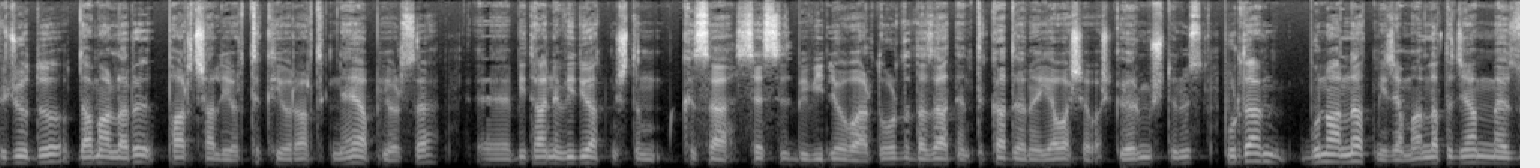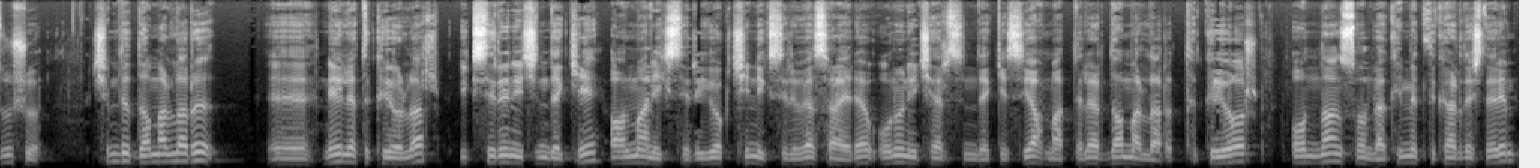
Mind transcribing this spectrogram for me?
Vücudu damarları parçalıyor, tıkıyor artık ne yapıyorsa. E, bir tane video atmıştım kısa sessiz bir video vardı. Orada da zaten tıkadığını yavaş yavaş görmüştünüz. Buradan bunu anlatmayacağım. Anlatacağım mevzu şu. Şimdi damarları e, neyle tıkıyorlar? İksirin içindeki Alman iksiri, yok Çin iksiri vesaire onun içerisindeki siyah maddeler damarları tıkıyor. Ondan sonra kıymetli kardeşlerim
